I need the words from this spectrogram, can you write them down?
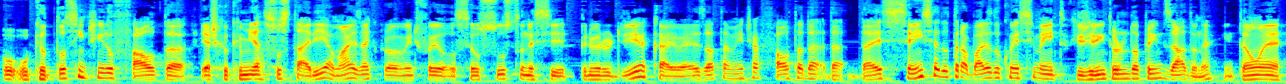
o, o, que eu tô sentindo falta, e acho que o que me assustaria mais, né, que provavelmente foi o seu susto nesse primeiro dia, Caio, é exatamente a falta da, da, da essência do trabalho do conhecimento, que gira em torno do aprendizado, né? Então, é,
